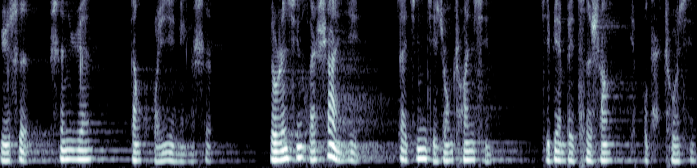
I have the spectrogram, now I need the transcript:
于是深渊将回忆凝视。有人心怀善意，在荆棘中穿行，即便被刺伤，也不改初心。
